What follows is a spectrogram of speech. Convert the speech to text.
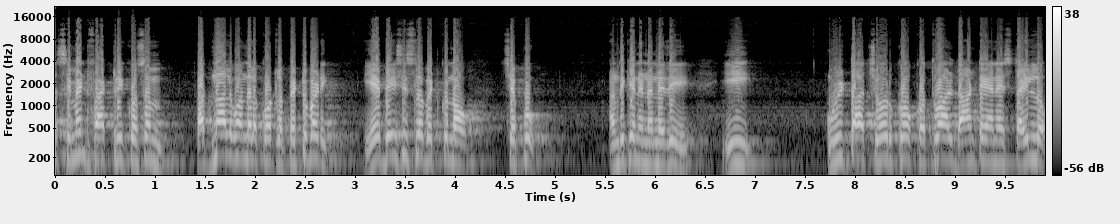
సిమెంట్ ఫ్యాక్టరీ కోసం పద్నాలుగు వందల కోట్ల పెట్టుబడి ఏ బేసిస్లో పెట్టుకున్నావు? చెప్పు. అందుకే నేను అనేది ఈ ఉల్టా చోర్కో కొత్వాల్ డాంటే అనే స్టైల్లో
